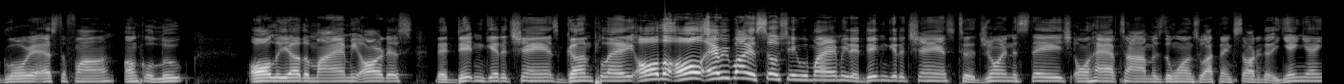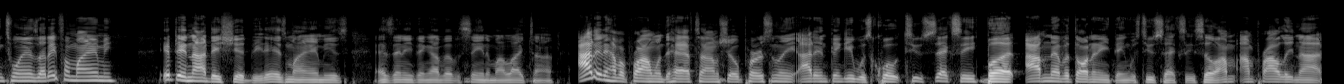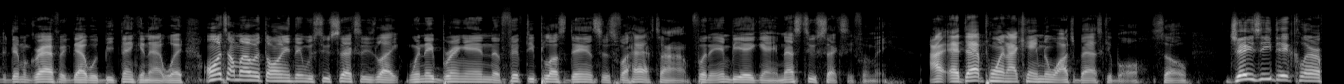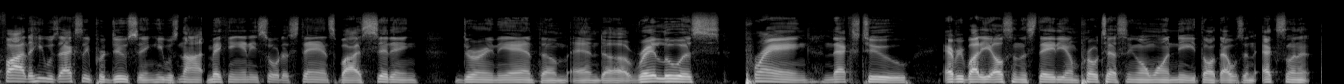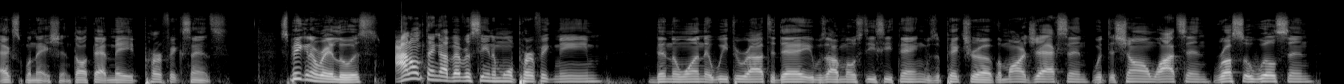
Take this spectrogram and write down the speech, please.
Gloria Estefan, Uncle Luke, all the other Miami artists that didn't get a chance, Gunplay, all the all everybody associated with Miami that didn't get a chance to join the stage on halftime is the ones who I think started the Ying Yang Twins. Are they from Miami? If they're not, they should be. They're as Miami as, as anything I've ever seen in my lifetime. I didn't have a problem with the halftime show personally. I didn't think it was quote too sexy, but I've never thought anything was too sexy. So I'm I'm probably not the demographic that would be thinking that way. Only time I ever thought anything was too sexy is like when they bring in the 50 plus dancers for halftime for the NBA game. That's too sexy for me. I at that point I came to watch basketball. So Jay Z did clarify that he was actually producing. He was not making any sort of stance by sitting during the anthem, and uh, Ray Lewis praying next to everybody else in the stadium protesting on one knee. Thought that was an excellent explanation. Thought that made perfect sense. Speaking of Ray Lewis, I don't think I've ever seen a more perfect meme than the one that we threw out today. It was our most DC thing. It was a picture of Lamar Jackson with Deshaun Watson, Russell Wilson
